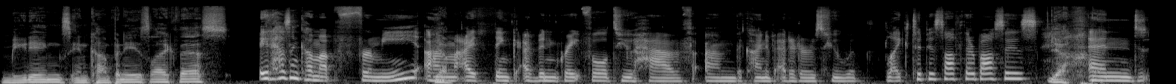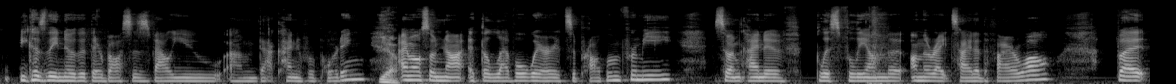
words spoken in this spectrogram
meetings in companies like this? It hasn't come up for me. Um, Yeah. I think I've been grateful to have um, the kind of editors who would like to piss off their bosses. Yeah. And because they know that their bosses value um, that kind of reporting. Yeah. I'm also not at the level where it's a problem for me. So I'm kind of blissfully on the on the right side of the firewall. But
